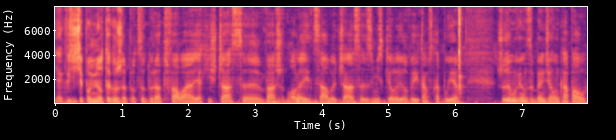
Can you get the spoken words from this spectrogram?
Jak widzicie, pomimo tego, że procedura trwała jakiś czas, e, wasz olej cały czas z miski olejowej tam skapuje. Szczerze mówiąc, będzie on kapał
